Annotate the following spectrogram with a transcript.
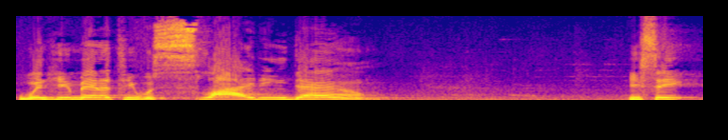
when humanity was sliding down. You see,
